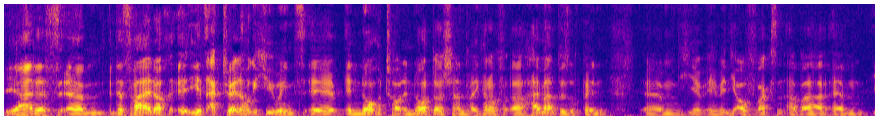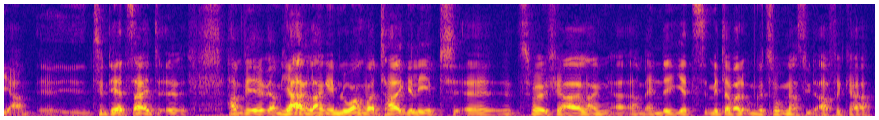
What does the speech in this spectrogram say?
ja das, ähm, das war ja doch, äh, jetzt aktuell hocke ich übrigens äh, in Nordhorn, in Norddeutschland, weil ich gerade auf äh, Heimatbesuch bin. Ähm, hier, hier, bin ich aufgewachsen, aber ähm, ja, äh, zu der Zeit äh, haben wir, wir haben jahrelang im Luangwa-Tal gelebt, äh, zwölf Jahre lang am Ende, jetzt mittlerweile umgezogen nach Südafrika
